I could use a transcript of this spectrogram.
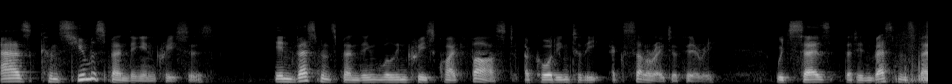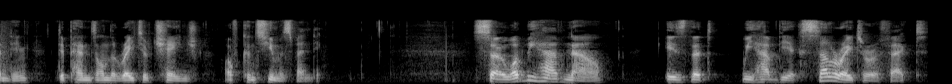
as consumer spending increases, investment spending will increase quite fast according to the accelerator theory which says that investment spending depends on the rate of change of consumer spending. So what we have now is that we have the accelerator effect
